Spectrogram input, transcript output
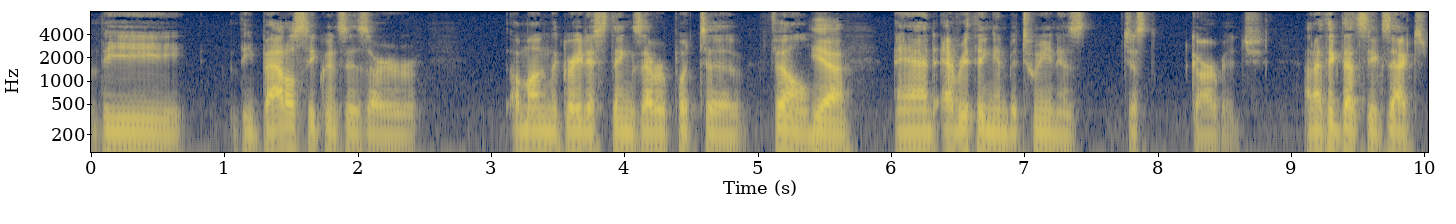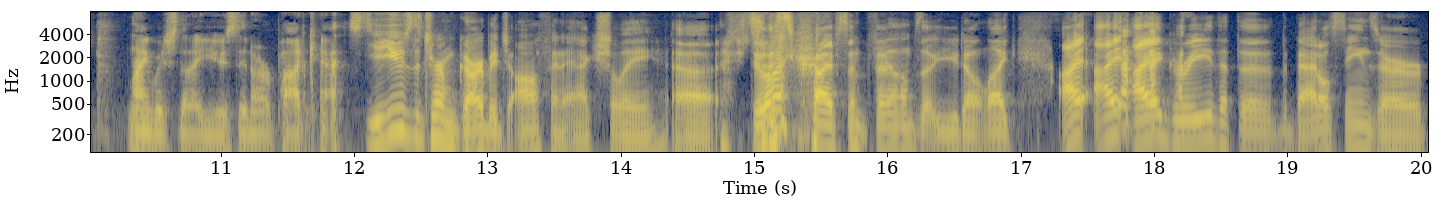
the the battle sequences are among the greatest things ever put to film. yeah, and everything in between is just garbage. And I think that's the exact language that I used in our podcast. you use the term garbage often, actually, uh, to I? describe some films that you don't like. I I, I agree that the the battle scenes are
